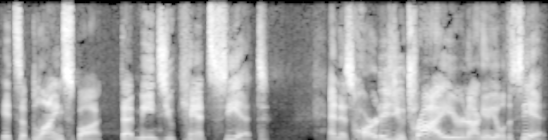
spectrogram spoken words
It's a blind spot. That means you can't see it. And as hard as you try, you're not going to be able to see it.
